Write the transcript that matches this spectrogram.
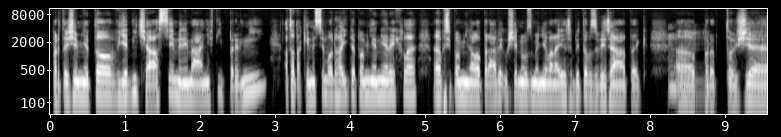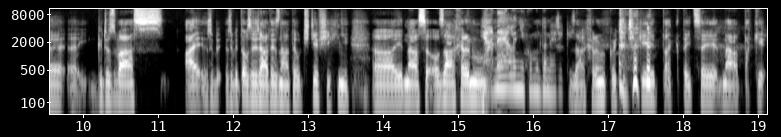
protože mě to v jedné části, minimálně v té první, a to taky myslím odhalíte poměrně rychle, uh, připomínalo právě už jednou zmiňovaný hřbitov zvířátek, mm-hmm. uh, protože kdo z vás a hřbitov zvířátek znáte určitě všichni. Uh, jedná se o záchranu... Já ne, ale nikomu to neříkej. Záchranu kočičky, tak teď se jedná taky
